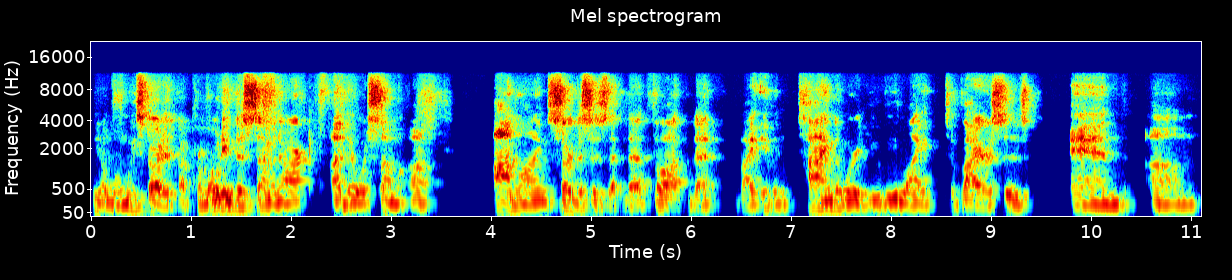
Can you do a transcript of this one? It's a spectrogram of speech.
you know, when we started uh, promoting this seminar, uh, there were some uh, online services that, that thought that by even tying the word UV light to viruses and um,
